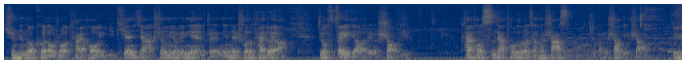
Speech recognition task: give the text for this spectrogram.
群臣都磕头说：“太后以天下生民为念，这您这说的太对了。”就废掉了这个少帝。太后私下偷偷的将他杀死了，就把这少帝杀了。对，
